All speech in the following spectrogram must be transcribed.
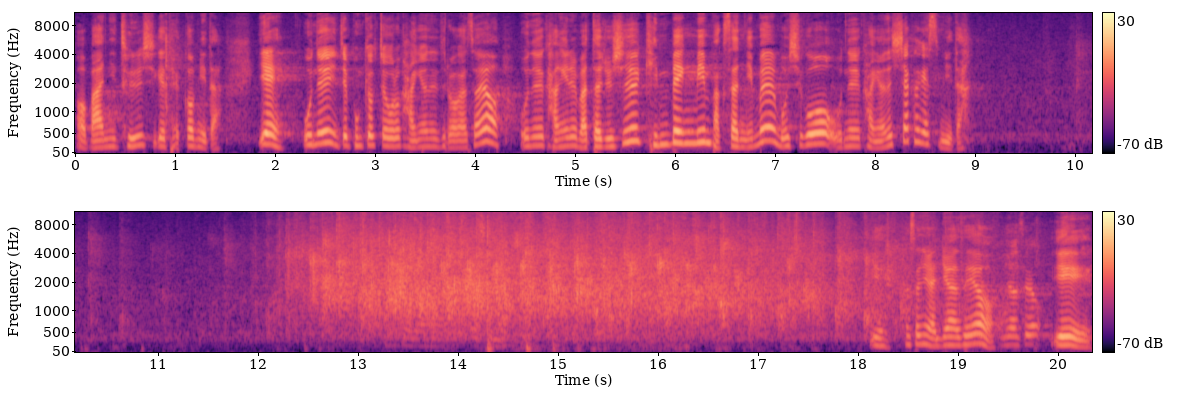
어, 많이 들으시게 될 겁니다. 예, 오늘 이제 본격적으로 강연을 들어가서요. 오늘 강의를 맡아주실 김백민 박사님을 모시고 오늘 강연을 시작하겠습니다. 예, 박사님 안녕하세요. 안녕하세요. 예,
